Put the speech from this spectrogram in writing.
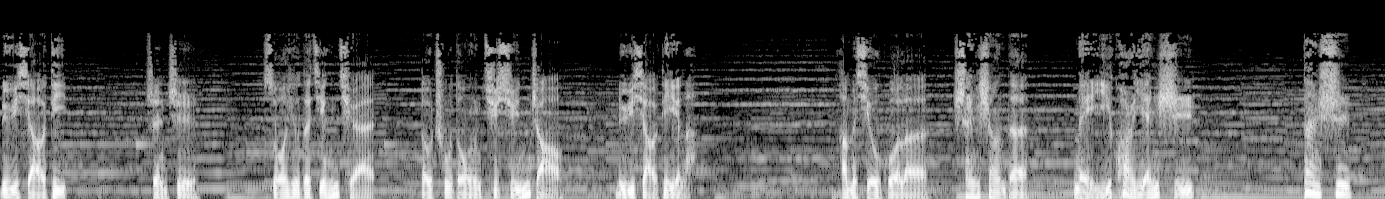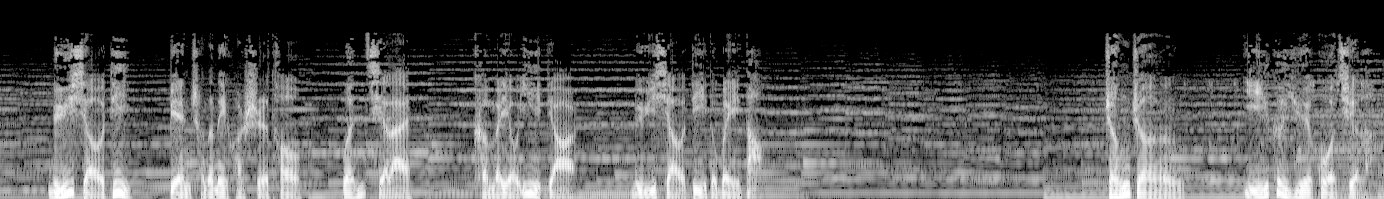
驴小弟，甚至所有的警犬都出动去寻找驴小弟了。他们嗅过了山上的每一块岩石，但是驴小弟变成的那块石头，闻起来可没有一点儿驴小弟的味道。整整一个月过去了。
